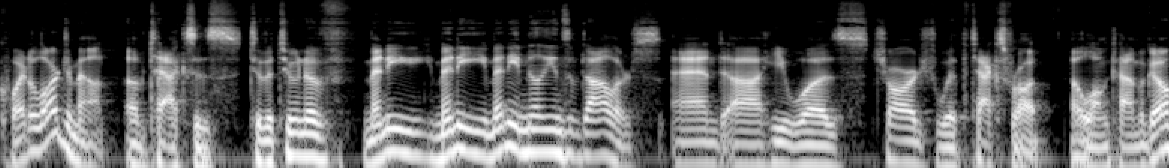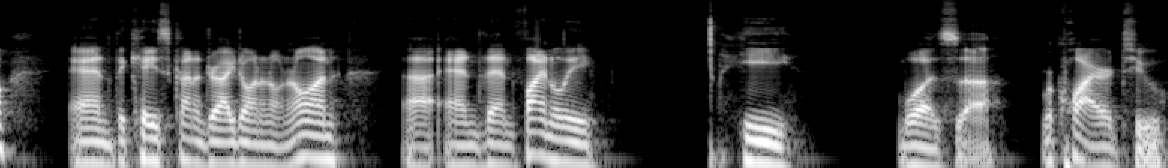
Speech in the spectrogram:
quite a large amount of taxes to the tune of many, many, many millions of dollars. And uh, he was charged with tax fraud a long time ago. And the case kind of dragged on and on and on. Uh, and then finally, he was uh, required to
